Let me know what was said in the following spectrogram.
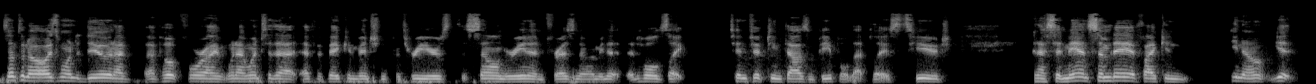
something I always wanted to do, and I've, I've hoped for. I when I went to that FFA convention for three years, the Selland Arena in Fresno. I mean, it, it holds like 10, 15,000 people. That place, it's huge. And I said, man, someday if I can, you know, get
